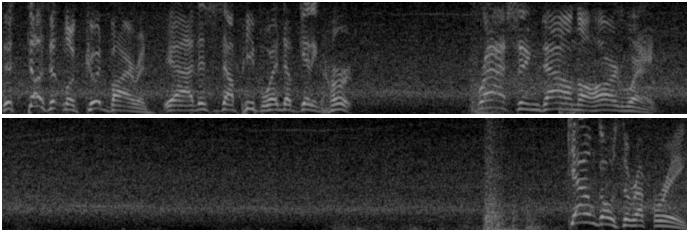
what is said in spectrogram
this doesn't look good, Byron. Yeah, this is how people end up getting hurt. Crashing down the hard way. Down goes the referee.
